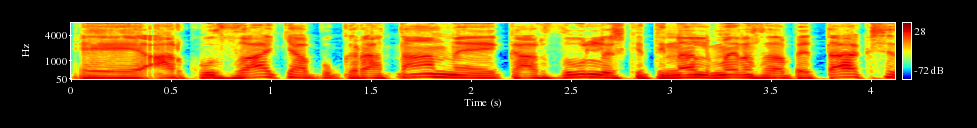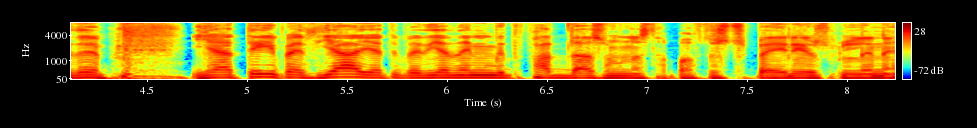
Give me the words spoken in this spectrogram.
ε, αρκουδάκια που κρατάνε καρδούλες και την άλλη μέρα θα τα πετάξετε. Γιατί παιδιά, γιατί παιδιά δεν είμαι φαντάζομαι να στα από αυτούς τους περίους που λένε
